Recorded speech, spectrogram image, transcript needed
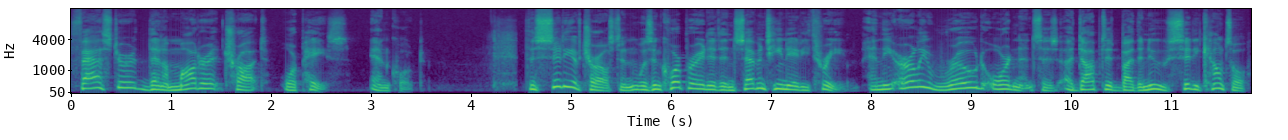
faster than a moderate trot or pace. The city of Charleston was incorporated in 1783, and the early road ordinances adopted by the new city council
